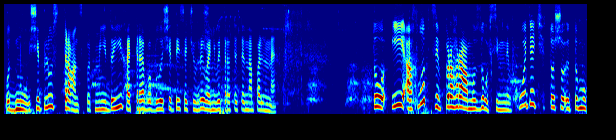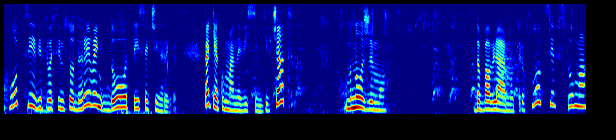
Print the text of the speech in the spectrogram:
одну, ще плюс транспорт, мені доїхати треба було ще тисячу гривень витратити на пальне. То і, а хлопці в програму зовсім не входять, то що, тому хлопці від 800 гривень до 1000 гривень. Так як у мене 8 дівчат, множимо, додаємо трьох хлопців, сума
